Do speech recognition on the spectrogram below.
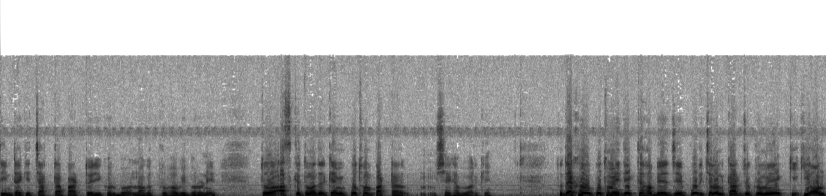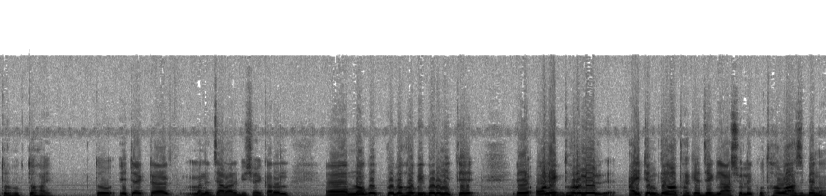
তিনটা কি চারটা পার্ট তৈরি করব নগদ প্রবাহ বিবরণীর তো আজকে তোমাদেরকে আমি প্রথম পার্টটা শেখাবো আর কি। তো দেখো, প্রথমেই দেখতে হবে যে পরিচালন কার্যক্রমে কি কি অন্তর্ভুক্ত হয়। তো এটা একটা মানে জানার বিষয়, কারণ নগদ প্রবাহ বিবরণীতে অনেক ধরনের আইটেম দেওয়া থাকে যেগুলো আসলে কোথাও আসবে না,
